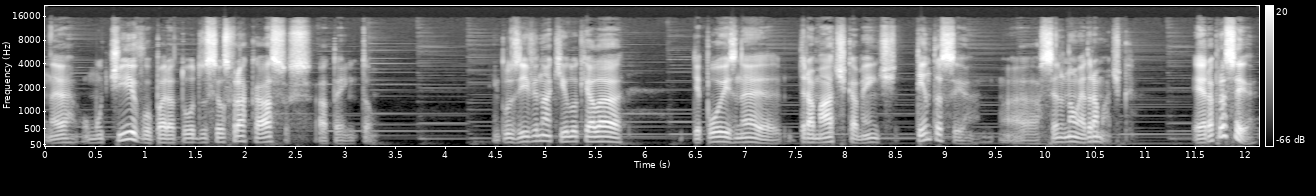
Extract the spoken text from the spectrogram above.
né? o motivo para todos os seus fracassos até então. Inclusive naquilo que ela depois, né, dramaticamente, tenta ser. A cena não é dramática. Era para ser,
